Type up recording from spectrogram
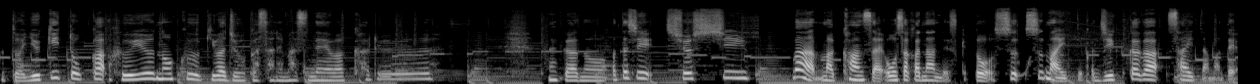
あとは雪とか冬の空気は浄化されますね。わかる。なんかあの、私、出身は、まあ関西、大阪なんですけど、す、住まいっていうか実家が埼玉で、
